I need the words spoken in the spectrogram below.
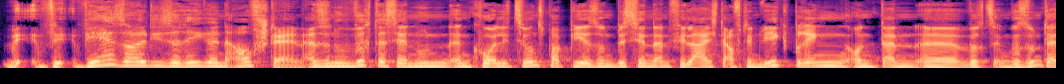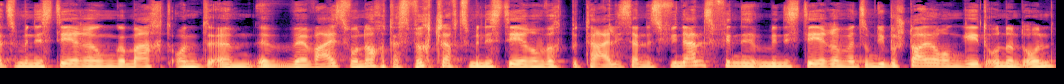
wer soll diese Regeln aufstellen? Also nun wird das ja nun ein Koalitionspapier so ein bisschen dann vielleicht auf den Weg bringen und dann äh, wird es im Gesundheitsministerium gemacht und ähm, wer weiß wo noch. Das Wirtschaftsministerium wird beteiligt, dann das Finanzministerium, wenn es um die Besteuerung geht und und und.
